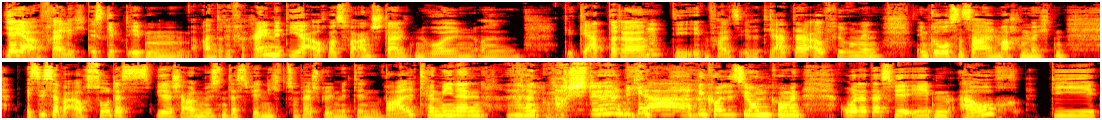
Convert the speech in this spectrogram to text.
Ja, ja, freilich. Es gibt eben andere Vereine, die ja auch was veranstalten wollen. Äh, die Theaterer, mhm. die ebenfalls ihre Theateraufführungen im großen Saal machen möchten. Es ist aber auch so, dass wir schauen müssen, dass wir nicht zum Beispiel mit den Wahlterminen Ach, stimmt, ja. in Kollision kommen oder dass wir eben auch die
